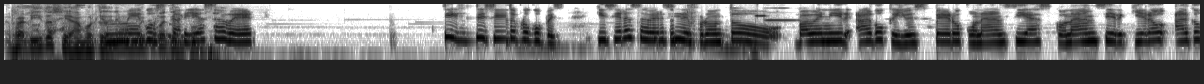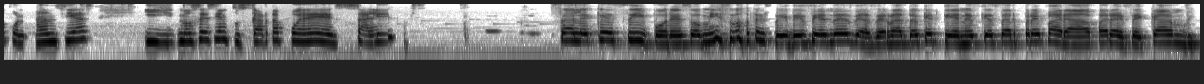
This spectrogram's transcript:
Rapidito, sí, ah, porque tenemos me muy poco gustaría tiempo. saber. Sí, sí, sí, no te preocupes. Quisiera saber si de pronto va a venir algo que yo espero con ansias, con ansia, quiero algo con ansias y no sé si en tus cartas puedes salir. Sale que sí, por eso mismo te estoy diciendo desde hace rato que tienes que estar preparada para ese cambio.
